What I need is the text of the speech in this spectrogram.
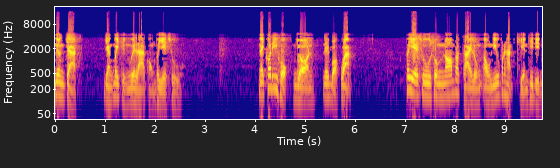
เนื่องจากยังไม่ถึงเวลาของพระเยซู ในข้อที่หกยอนได้บอกว่า พระเยซูทรงน้อมพระกายลงเอานิ้วพระหัตถ์เขียนที่ดิน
